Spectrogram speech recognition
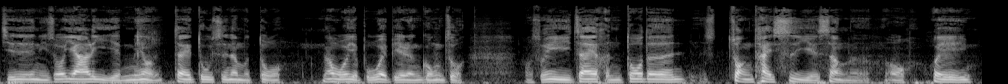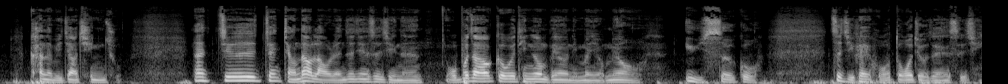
其实你说压力也没有在都市那么多，那我也不为别人工作，所以在很多的状态视野上呢，哦，会看得比较清楚。那其实在讲到老人这件事情呢，我不知道各位听众朋友你们有没有预设过自己可以活多久这件事情？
